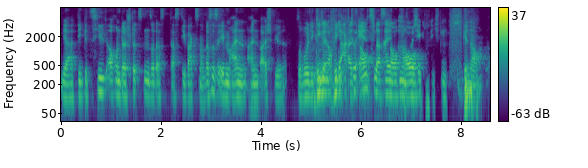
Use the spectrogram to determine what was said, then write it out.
ja, die gezielt auch unterstützen, sodass dass die wachsen. Und das ist eben ein, ein Beispiel. Sowohl die, die dann auch wieder aktuell zu das Know-how. Genau.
